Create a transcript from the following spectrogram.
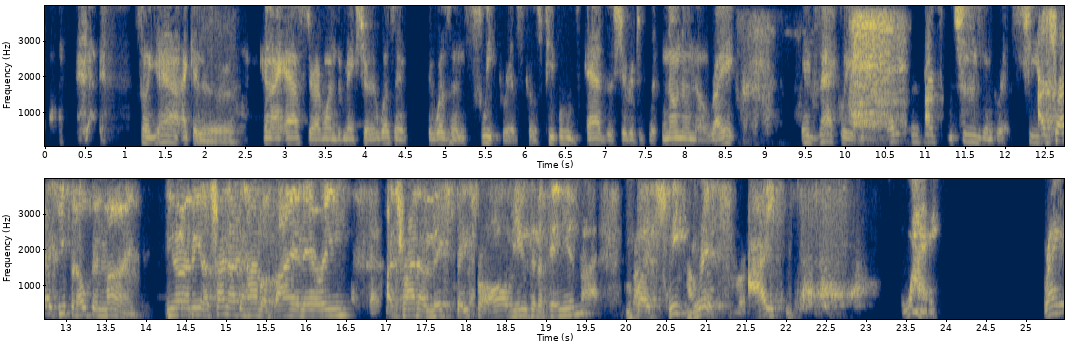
so yeah, I can. Yeah. And I asked her. I wanted to make sure it wasn't it wasn't sweet grits because people who add the sugar to grits. No, no, no. Right? Exactly. grits and cheese and grits. Cheese. I try to keep an open mind. You know what I mean? I try not to have a binary. I try to make space for all views and opinions. Right. But sweet grits, I. Why? Right?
